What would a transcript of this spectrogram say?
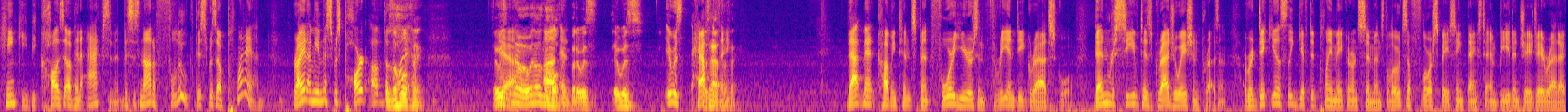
Hinkie because of an accident. This is not a fluke. This was a plan, right? I mean, this was part of It the was the whole thing. It was Yeah. no, it wasn't the Uh, whole thing, but it was it was It was it half, was the, half thing. the thing. That meant Covington spent four years in 3 D grad school, then received his graduation present, a ridiculously gifted playmaker in Simmons, loads of floor spacing thanks to Embiid and JJ Redick.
